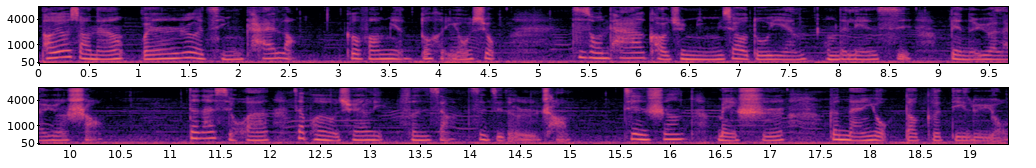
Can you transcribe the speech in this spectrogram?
朋友小南为人热情开朗，各方面都很优秀。自从他考去名校读研，我们的联系变得越来越少。但他喜欢在朋友圈里分享自己的日常、健身、美食，跟男友到各地旅游。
